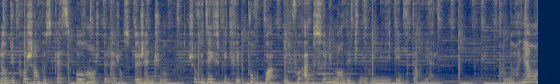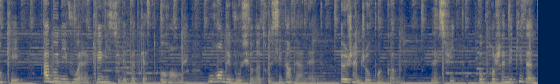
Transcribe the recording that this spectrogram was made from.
Lors du prochain podcast Orange de l'agence Eugène Jo, je vous expliquerai pourquoi il faut absolument définir une ligne éditoriale. Pour ne rien manquer, abonnez-vous à la playlist des podcasts Orange ou rendez-vous sur notre site internet eugenejo.com. La suite au prochain épisode.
